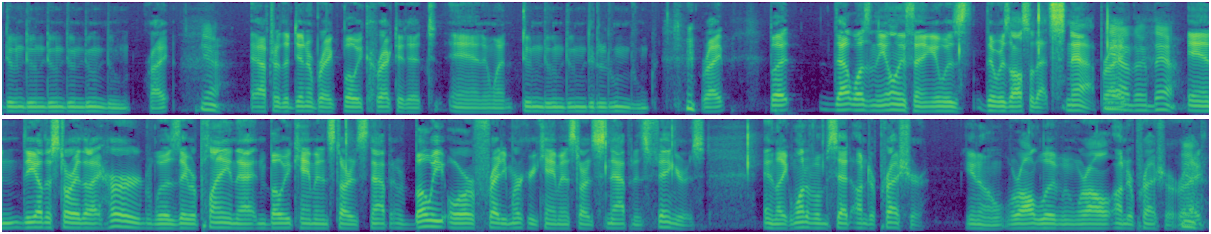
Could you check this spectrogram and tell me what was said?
doon doon doon doon doon doon. Right. Yeah. after the dinner break, Bowie corrected it and it went doon doon doon doon doon doon, right? But that wasn't the only thing. It was there was also that snap, right? Yeah, they're there. And the other story that I heard was they were playing that, and Bowie came in and started snapping. Bowie or Freddie Mercury came in and started snapping his fingers, and like one of them said, "Under pressure." You know, we're all living, we're all under pressure, right? Yeah.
